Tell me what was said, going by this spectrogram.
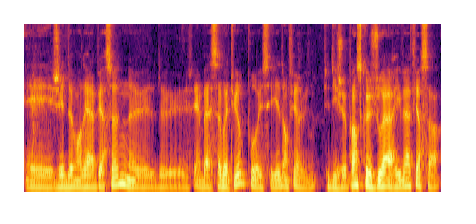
Et j'ai demandé à la personne euh, de, eh ben, sa voiture pour essayer d'en faire une. J'ai dit, je pense que je dois arriver à faire ça.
